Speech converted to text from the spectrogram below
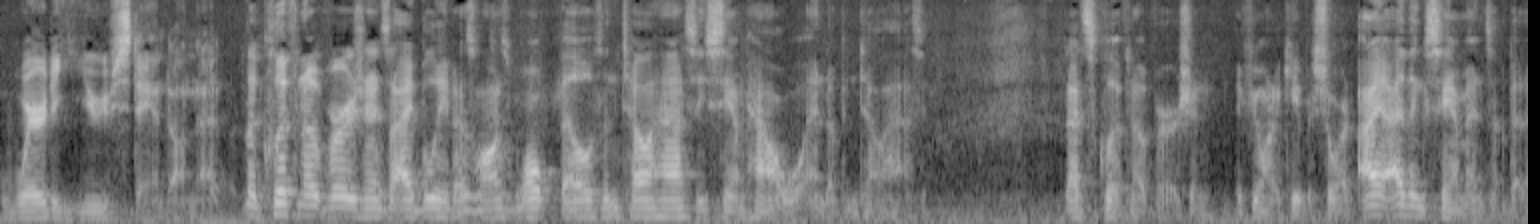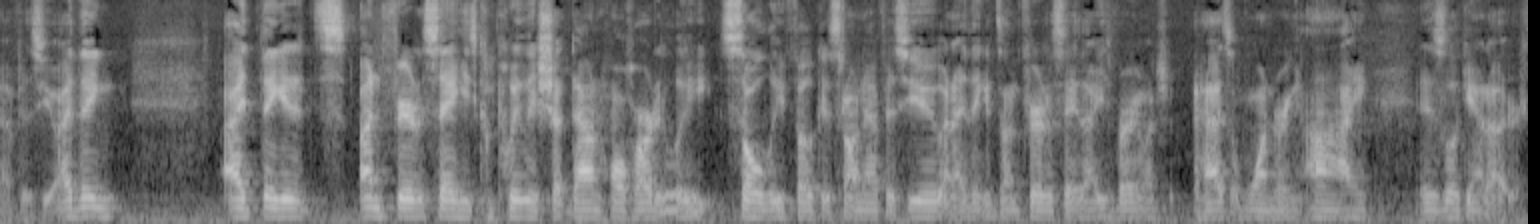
where do you stand on that? The Cliff Note version is, I believe, as long as Walt Bell's in Tallahassee, Sam Howell will end up in Tallahassee. That's the Cliff Note version. If you want to keep it short, I, I think Sam ends up at FSU. I think I think it's unfair to say he's completely shut down wholeheartedly, solely focused on FSU, and I think it's unfair to say that he's very much has a wandering eye and is looking at others.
